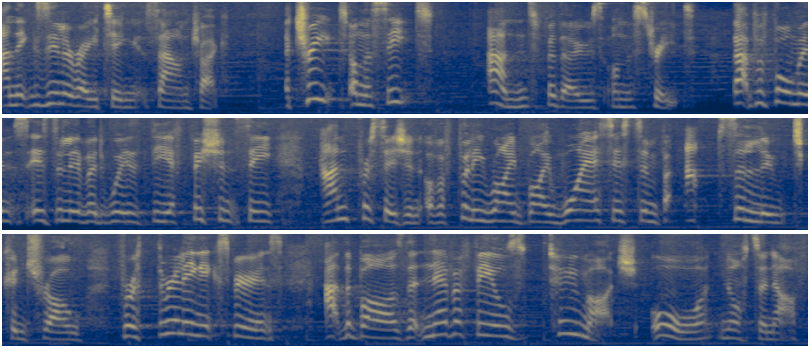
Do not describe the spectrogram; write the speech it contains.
an exhilarating soundtrack. A treat on the seat and for those on the street. That performance is delivered with the efficiency and precision of a fully ride-by-wire system for absolute control, for a thrilling experience at the bars that never feels too much or not enough.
